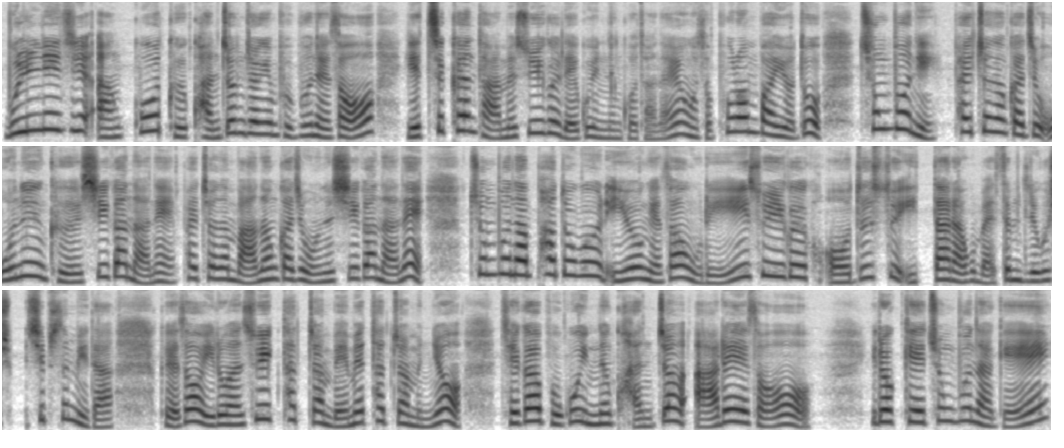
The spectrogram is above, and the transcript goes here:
물리지 않고 그 관점적인 부분에서 예측한 다음에 수익을 내고 있는 거잖아요. 그래서 프롬바이오도 충분히 8,000원까지 오는 그 시간 안에 8,000원 만 원까지 오는 시간 안에 충분한 파동을 이용해서 우리 수익을 얻을 수 있다라고 말씀드리고 싶, 싶습니다. 그래서 이러한 수익 타점, 매매 타점은요. 제가 보고 있는 관점 아래에서 이렇게 충분하게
